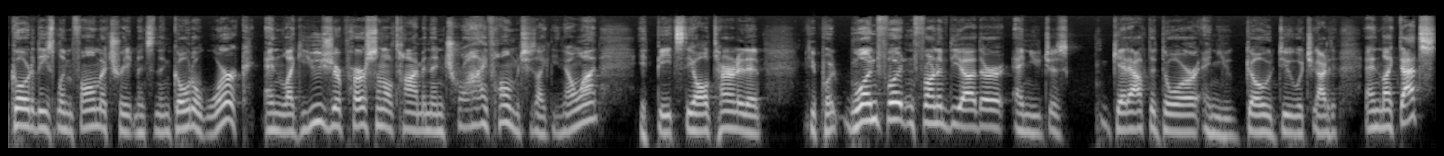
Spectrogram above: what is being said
go to these lymphoma treatments and then go to work and like use your personal time and then drive home? And she's like, You know what? It beats the alternative. You put one foot in front of the other and you just get out the door and you go do what you got to do. And like that's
